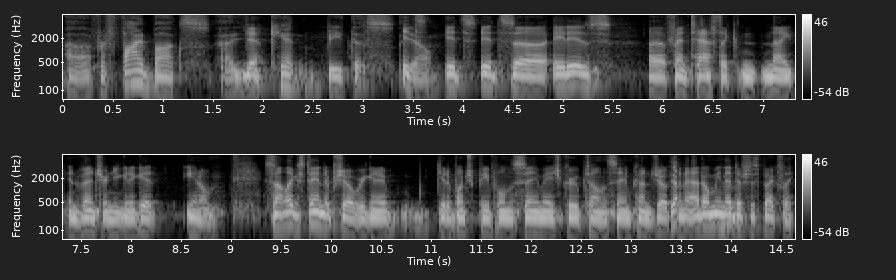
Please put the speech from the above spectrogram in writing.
uh, for five bucks, uh, you Yeah. can't beat this. You it's know, it's it's uh, it is a fantastic night and venture, and you're going to get you know, it's not like a stand up show where you're going to get a bunch of people in the same age group telling the same kind of jokes. Yep. Mm-hmm. And I don't mean that disrespectfully,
